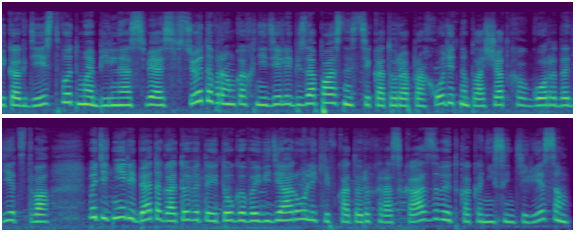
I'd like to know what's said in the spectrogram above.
и как действует мобильная связь. Все это в рамках недели безопасности, которая проходит на площадках города детства. В эти дни ребята готовят итоговые видеоролики, в которых рассказывают, как они с интересом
